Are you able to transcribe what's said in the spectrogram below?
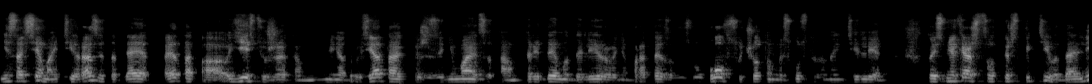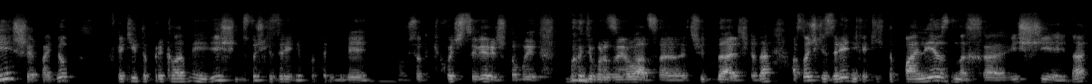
Не совсем IT развито для этого. Это а, есть уже там у меня друзья также занимаются там 3D-моделированием протезов зубов с учетом искусственного интеллекта. То есть мне кажется, вот перспектива дальнейшая пойдет в какие-то прикладные вещи не с точки зрения потребления, но все-таки хочется верить, что мы будем развиваться чуть дальше, да, а с точки зрения каких-то полезных э, вещей, да,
